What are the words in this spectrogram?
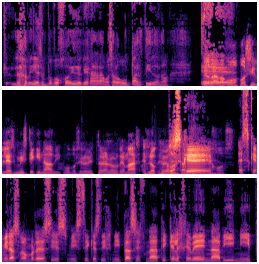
que lo veíais un poco jodido que ganáramos algún partido, ¿no? Yo eh... daba como posibles Mystic y Navi, como posible victoria. Los demás es lo que veo pues bastante que, lejos. Es que miras nombres y es Mystic, es Dignitas, Fnatic, LGB, Navi, NIP,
